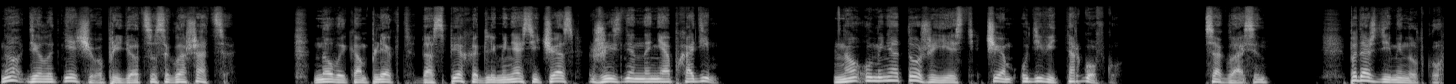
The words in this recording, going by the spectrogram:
Но делать нечего, придется соглашаться. Новый комплект доспеха для меня сейчас жизненно необходим. Но у меня тоже есть чем удивить торговку. Согласен. Подожди минутку.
